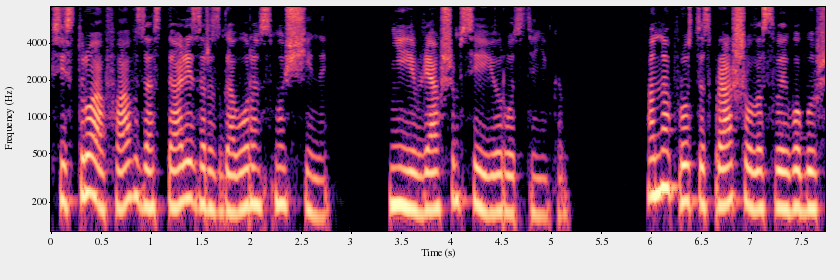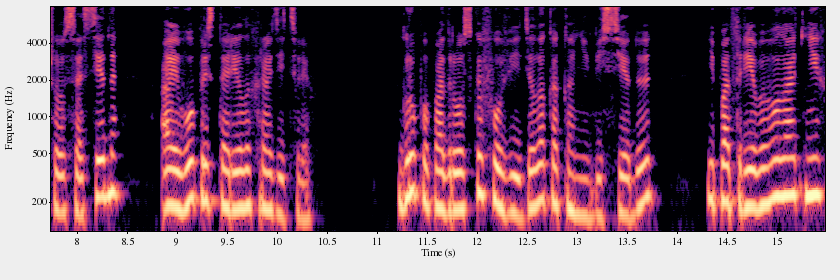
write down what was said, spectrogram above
сестру Афав застали за разговором с мужчиной, не являвшимся ее родственником. Она просто спрашивала своего бывшего соседа о его престарелых родителях. Группа подростков увидела, как они беседуют, и потребовала от них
